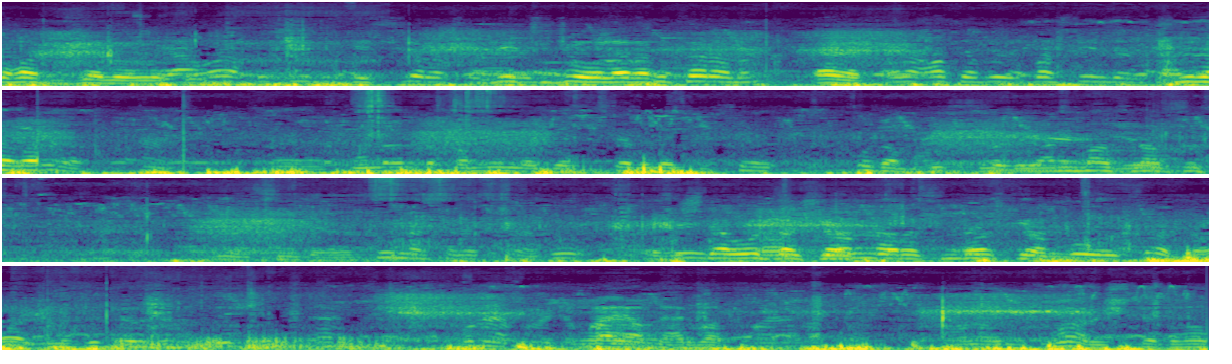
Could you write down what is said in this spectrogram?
daha güzel olur. Geçici olarak Kurtaralım. evet. Ona altyapı başlayınca. Şuralar. Bunların da kamyonla geçişte o zaman yani masrafsız. İşte oradakilerin arasında bu olsa da bayağı berbat. Var işte daha var.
